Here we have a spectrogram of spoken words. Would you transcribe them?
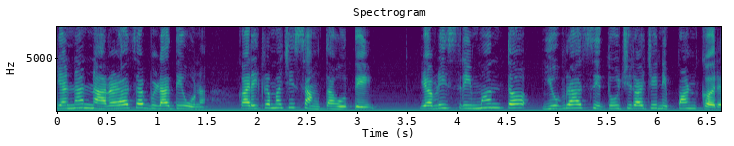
यांना नारळाचा विडा देऊन कार्यक्रमाची सांगता होते. यावेळी श्रीमंत युवराज सितोजीराजे निप्पाणकर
